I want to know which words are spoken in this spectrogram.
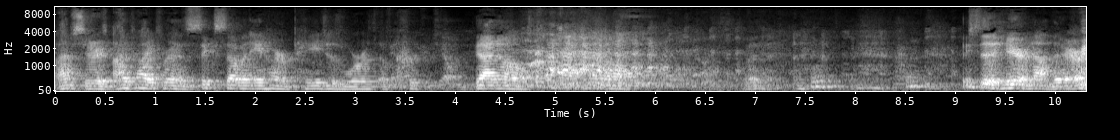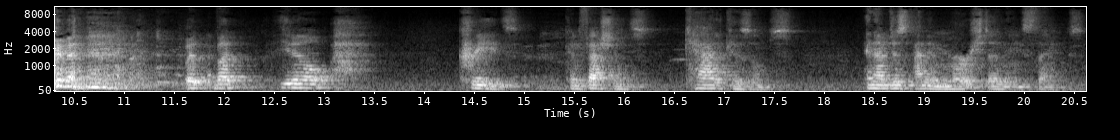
I'm serious. I probably printed six, seven, eight hundred pages worth of. Cr- yeah, I know. I know. Here, not there. but, but you know, creeds, confessions, catechisms, and I'm just, I'm immersed in these things.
